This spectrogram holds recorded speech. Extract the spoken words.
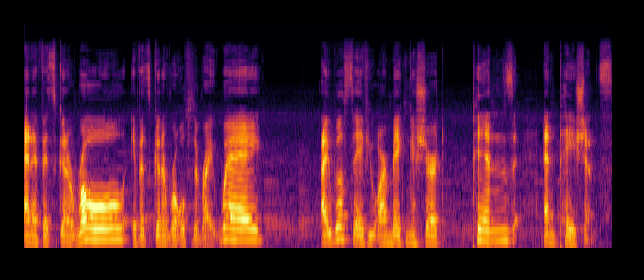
and if it's gonna roll, if it's gonna roll to the right way. I will say if you are making a shirt, pins and patience.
